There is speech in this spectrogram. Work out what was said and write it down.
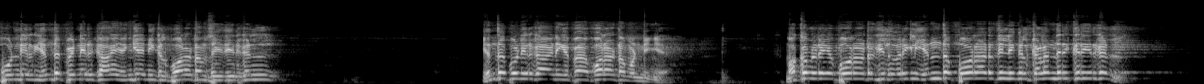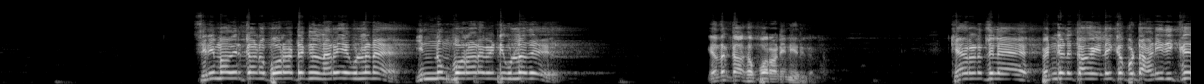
பொண்ணிற்கு எந்த பெண்ணிற்காக எங்கே நீங்கள் போராட்டம் செய்தீர்கள்? எந்த பொண்ணிற்காக நீங்க போராட்டம் பண்ணீங்க? மக்களுடைய போராட்டத்தில் வரைக்கும் எந்த போராட்டத்தில் நீங்கள் கலந்து சினிமாவிற்கான போராட்டங்கள் நிறைய உள்ளன. இன்னும் போராட வேண்டி உள்ளது. எதற்காக போராடினீர்கள்? கேரளத்தில் பெண்களுக்காக இழைக்கப்பட்ட அநீதிக்கு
